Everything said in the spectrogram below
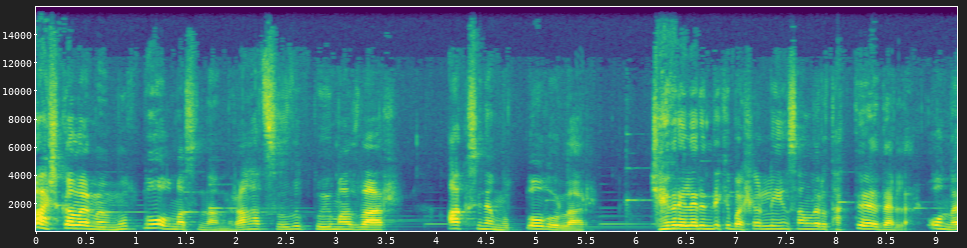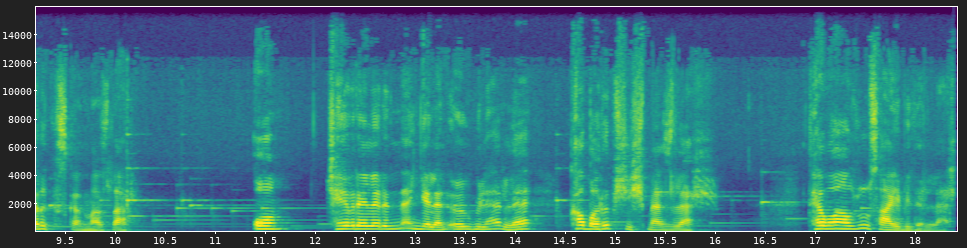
Başkalarının mutlu olmasından rahatsızlık duymazlar. Aksine mutlu olurlar. Çevrelerindeki başarılı insanları takdir ederler. Onları kıskanmazlar. 10. Çevrelerinden gelen övgülerle kabarıp şişmezler. Tevazu sahibidirler.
